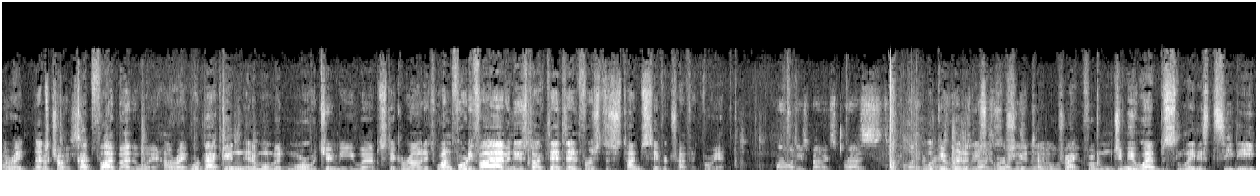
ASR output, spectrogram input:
All right, that's Good choice. Cut five, by the way. All right, we're back in in a moment. More with Jimmy Webb. Stick around. It's 145 in News Talk 1010. First, this is time to saver traffic for you. Portland Eastbound Express. to We'll get rid of these transfer commercials. express. The title track from Jimmy Webb's latest CD,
